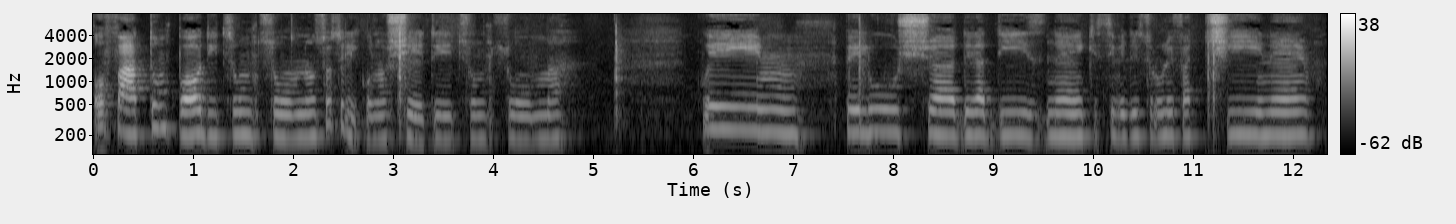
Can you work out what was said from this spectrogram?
ho fatto un po' di zoom zoom, non so se li conoscete, i zoom zoom quei mm, peluche della Disney che si vede solo le faccine.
